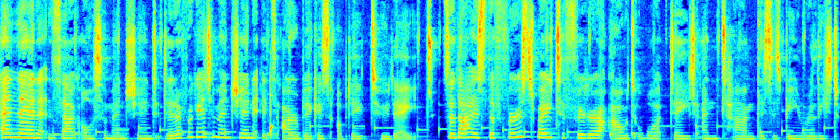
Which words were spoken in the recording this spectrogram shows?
And then Zach also mentioned, did I forget to mention, it's our biggest update to date. So, that is the first way to figure out what date and time this is being released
